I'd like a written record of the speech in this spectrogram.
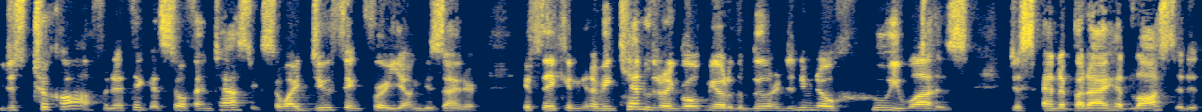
he just took off. And I think it's so fantastic. So I do think for a young designer, if they can, I mean, Ken literally wrote me out of the blue, and I didn't even know who he was. Just and but I had lost it.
